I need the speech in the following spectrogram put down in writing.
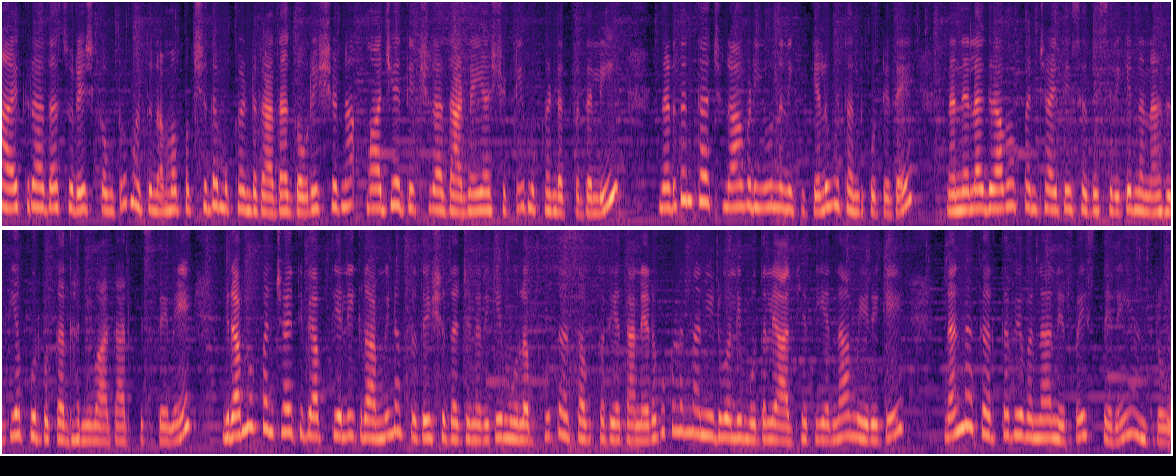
ನಾಯಕರಾದ ಸುರೇಶ್ ಗೌಡ್ರು ಮತ್ತು ನಮ್ಮ ಪಕ್ಷದ ಮುಖಂಡರಾದ ಗೌರೀಶಣ್ಣ, ಮಾಜಿ ಅಧ್ಯಕ್ಷರಾದ ಅಣ್ಣಯ್ಯ ಶೆಟ್ಟಿ ಮುಖಂಡತ್ವದಲ್ಲಿ ನಡೆದಂಥ ಚುನಾವಣೆಯು ನನಗೆ ಗೆಲುವು ತಂದುಕೊಟ್ಟಿದೆ. ನನ್ನೆಲ್ಲ ಗ್ರಾಮ ಪಂಚಾಯಿತಿ ಸದಸ್ಯರಿಗೆ ನನ್ನ ಹೃದಯಪೂರ್ವಕ ಧನ್ಯವಾದ ಅರ್ಪಿಸುತ್ತೇನೆ ಗ್ರಾಮ ಪಂಚಾಯಿತಿ ವ್ಯಾಪ್ತಿಯಲ್ಲಿ ಗ್ರಾಮೀಣ ಪ್ರದೇಶದ ಜನರಿಗೆ ಮೂಲಭೂತ ಸೌಕರ್ಯದ ನೆರವುಗಳನ್ನು ನೀಡುವಲ್ಲಿ ಮೊದಲೇ ಆದ್ಯತೆಯನ್ನು ಮೇರೆಗೆ ನನ್ನ ಕರ್ತವ್ಯವನ್ನು ನಿರ್ವಹಿಸುತ್ತೇನೆ ಎಂದರು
